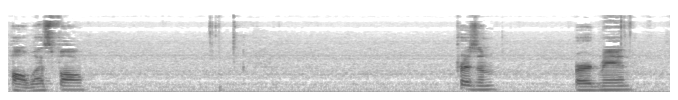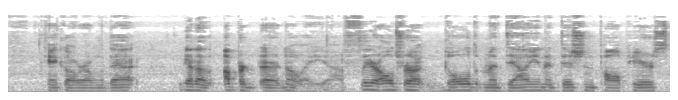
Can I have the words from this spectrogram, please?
Paul Westphal. Prism, Birdman. Can't go wrong with that. We got a upper, or no, a uh, Fleer Ultra Gold Medallion Edition Paul Pierce.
